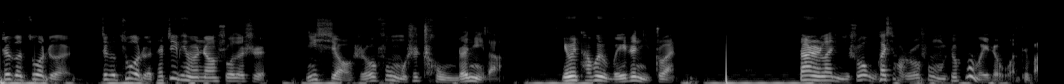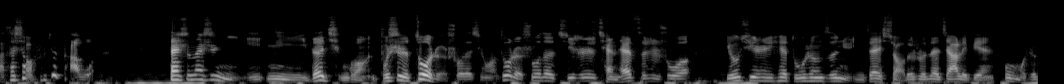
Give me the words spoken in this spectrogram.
这个作者，这个作者在这篇文章说的是，你小时候父母是宠着你的，因为他会围着你转。当然了，你说我小时候父母就不围着我，对吧？他小时候就打我。但是那是你你的情况，不是作者说的情况。作者说的其实潜台词是说，尤其是一些独生子女，你在小的时候在家里边，父母是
